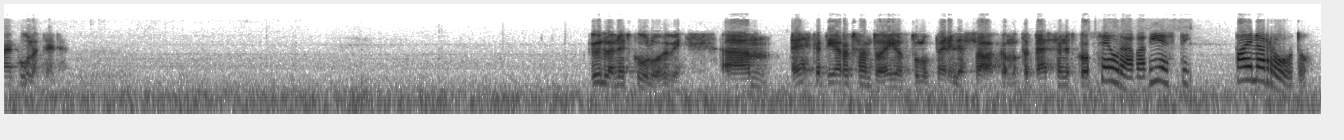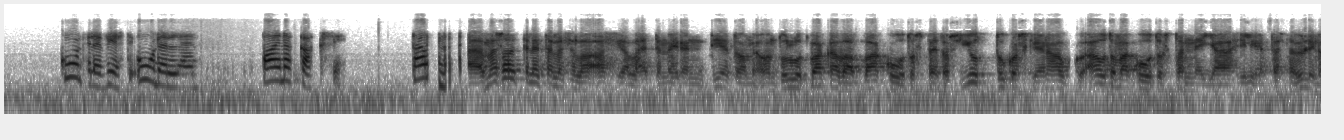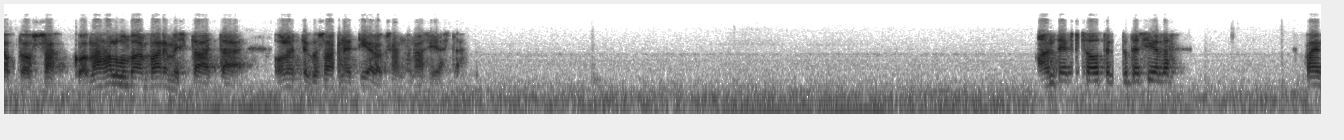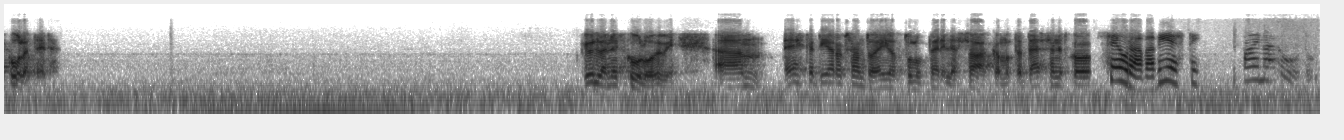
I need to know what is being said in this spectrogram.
Mä en kuule teitä. Kyllä, nyt kuuluu hyvin. Ähm, ehkä tiedoksianto ei ole tullut perille saakka, mutta tässä nyt... Ko- Seuraava viesti. Paina ruutu. Kuuntele viesti uudelleen. Paina kaksi. Täynnä. Ää, Mä soittelen tällaisella asialla, että meidän tietoomme on tullut vakava vakuutuspetosjuttu koskien au- autovakuutustanne ja hiljattaista ylinopeussakkoa. Mä haluan vaan varmistaa, että oletteko saaneet tiedoksannon asiasta. Anteeksi, oletteko te siellä? Mä en kuule teitä. Kyllä, nyt kuuluu hyvin. Ähm, ehkä tiedoksianto ei ole tullut perille saakka, mutta tässä nyt Seuraava viesti. Paina ruutu.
